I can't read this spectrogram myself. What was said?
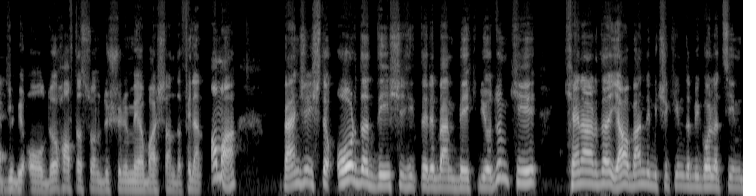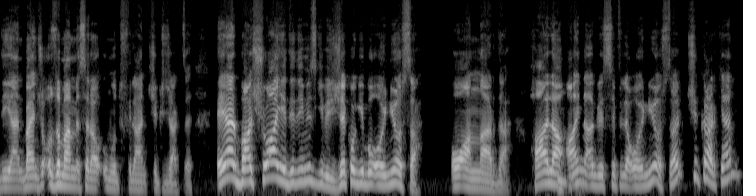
evet. gibi oldu. Hafta sonu düşünülmeye başlandı filan ama bence işte orada değişiklikleri ben bekliyordum ki kenarda ya ben de bir çıkayım da bir gol atayım diyen bence o zaman mesela Umut filan çıkacaktı. Eğer Başuaye dediğimiz gibi Jeko gibi oynuyorsa o anlarda hala Hı. aynı agresifle oynuyorsa çıkarken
